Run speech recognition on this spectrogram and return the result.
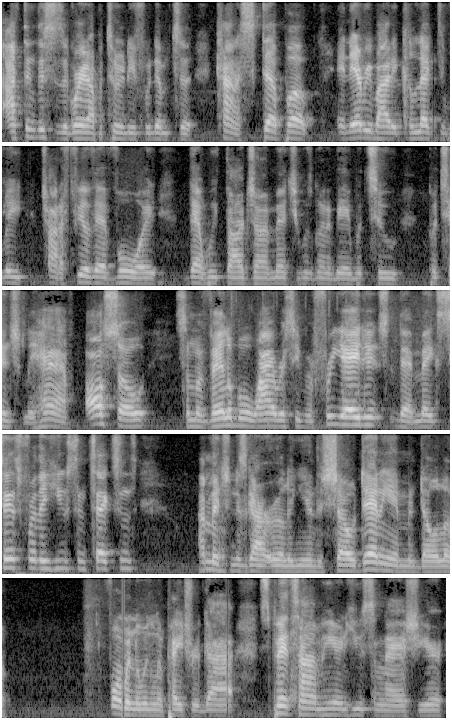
I think this is a great opportunity for them to kind of step up and everybody collectively try to fill that void that we thought John Metchie was going to be able to potentially have. Also, some available wide receiver free agents that make sense for the Houston Texans. I mentioned this guy early in the show, Danny Amendola, former New England Patriot guy, spent time here in Houston last year,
